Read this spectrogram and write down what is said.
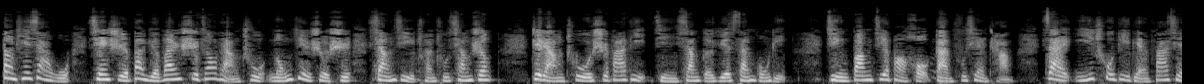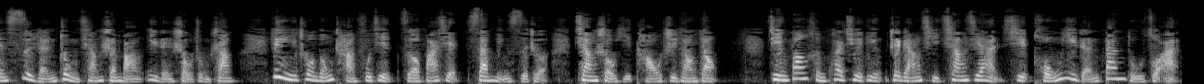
当天下午，先是半月湾市郊两处农业设施相继传出枪声，这两处事发地仅相隔约三公里。警方接报后赶赴现场，在一处地点发现四人中枪身亡，一人受重伤；另一处农场附近则发现三名死者，枪手已逃之夭夭。警方很快确定这两起枪击案系同一人单独作案。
